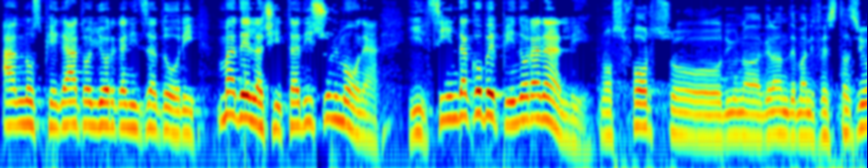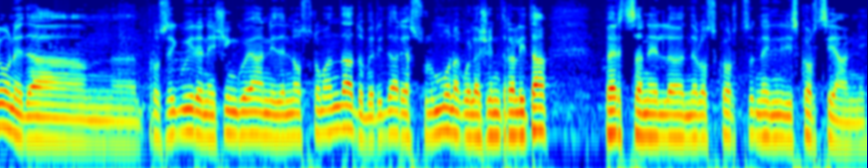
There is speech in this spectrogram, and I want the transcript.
hanno spiegato gli organizzatori, ma della città di Sulmona, il sindaco Peppino Ranalli. Uno sforzo di una grande manifestazione da proseguire nei cinque anni del nostro mandato per ridare a Sulmona quella centralità persa nel, scorso, negli scorsi anni.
